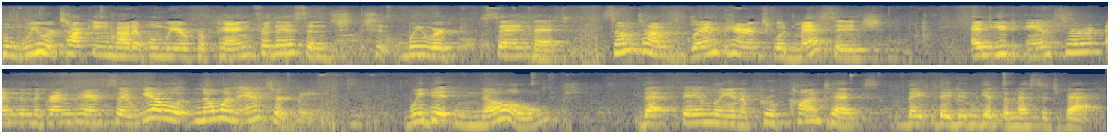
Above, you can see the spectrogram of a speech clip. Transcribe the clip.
we were talking about it when we were preparing for this, and sh- we were saying that sometimes grandparents would message and you'd answer, and then the grandparents say, Yeah, well, no one answered me. We didn't know that family and approved context, they, they didn't get the message back.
